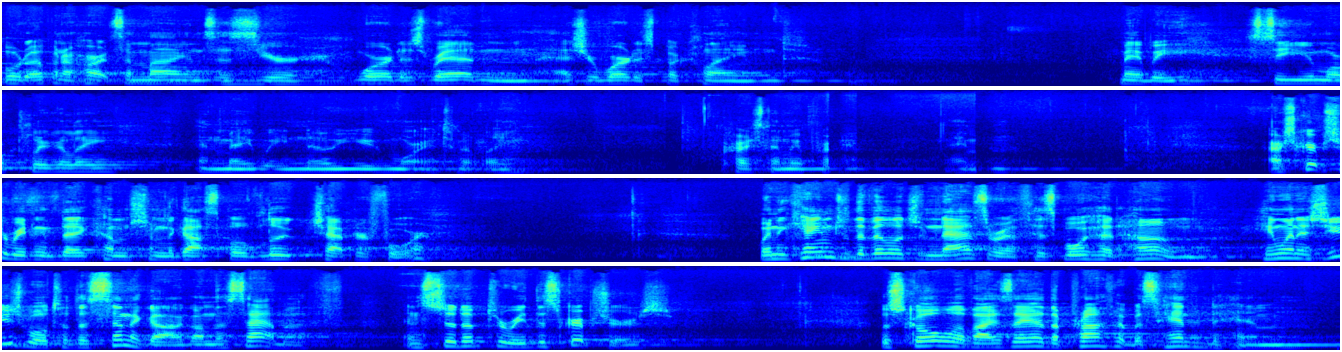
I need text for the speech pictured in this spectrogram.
Lord, open our hearts and minds as your word is read and as your word is proclaimed. May we see you more clearly and may we know you more intimately. In Christ's name we pray. Amen. Our scripture reading today comes from the Gospel of Luke, chapter 4. When he came to the village of Nazareth, his boyhood home, he went as usual to the synagogue on the Sabbath and stood up to read the scriptures. The scroll of Isaiah the prophet was handed to him.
